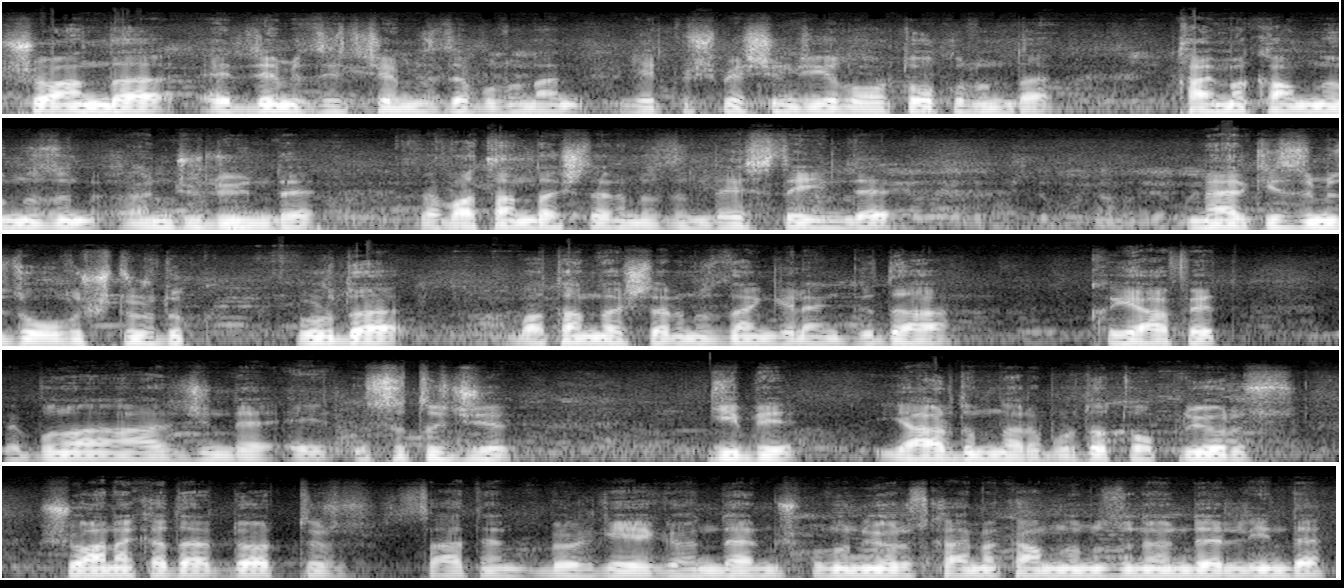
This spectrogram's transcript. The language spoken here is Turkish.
Şu anda Edremit ilçemizde bulunan 75. yıl ortaokulunda kaymakamlığımızın öncülüğünde ve vatandaşlarımızın desteğinde merkezimizi oluşturduk. Burada vatandaşlarımızdan gelen gıda, kıyafet ve bunun haricinde ısıtıcı gibi yardımları burada topluyoruz. Şu ana kadar 4 tır zaten bölgeye göndermiş bulunuyoruz kaymakamlığımızın önderliğinde.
